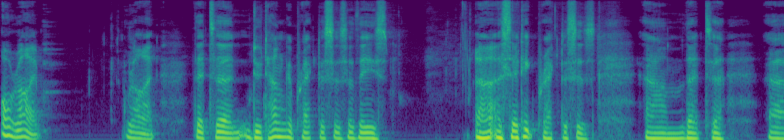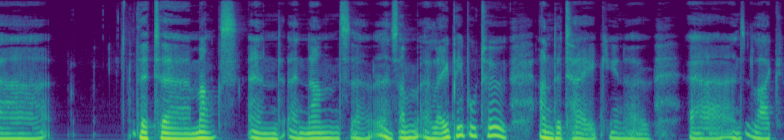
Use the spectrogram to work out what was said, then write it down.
All right. Right. That uh, Dhutanga practices are these uh, ascetic practices um, that uh, that uh, monks and, and nuns uh, and some lay people too undertake. You know, uh, and like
